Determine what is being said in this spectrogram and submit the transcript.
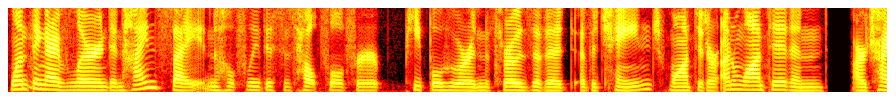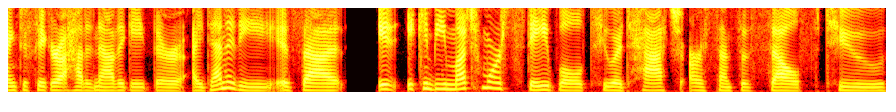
one thing I've learned in hindsight, and hopefully this is helpful for people who are in the throes of a of a change, wanted or unwanted, and are trying to figure out how to navigate their identity, is that it, it can be much more stable to attach our sense of self to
